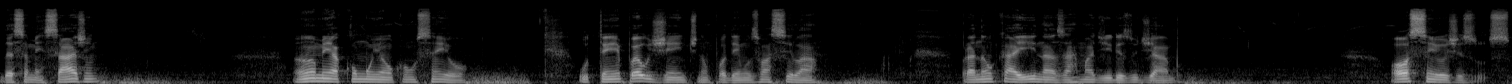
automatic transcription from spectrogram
dessa mensagem. Amem a comunhão com o Senhor. O tempo é urgente, não podemos vacilar para não cair nas armadilhas do diabo. Ó Senhor Jesus,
